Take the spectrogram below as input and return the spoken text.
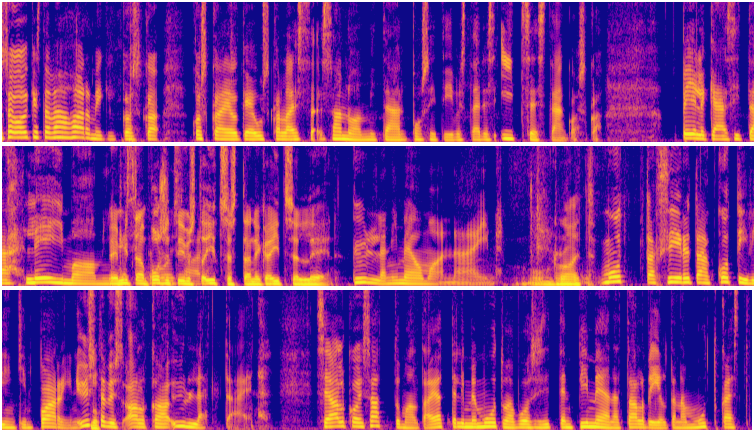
Se on oikeastaan vähän harmikin, koska, koska ei oikein uskalla sanoa mitään positiivista edes itsestään, koska pelkää sitä leimaa, minkä Ei mitään positiivista itsestään eikä itselleen. Kyllä, nimenomaan näin. All right. Mutta siirrytään kotivinkin pariin. Ystävyys no. alkaa yllättäen. Se alkoi sattumalta. Ajattelimme muutama vuosi sitten pimeänä talviiltana mutkaista.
